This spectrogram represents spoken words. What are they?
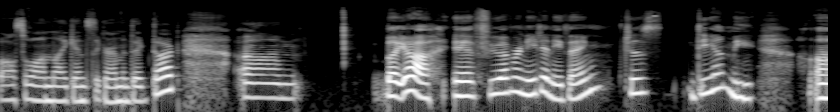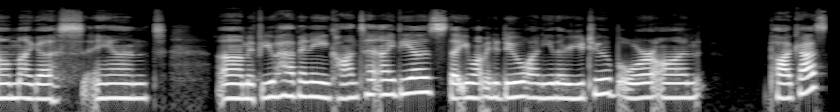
also on like Instagram and TikTok. Um, but yeah, if you ever need anything, just DM me, um, I guess. And Um, if you have any content ideas that you want me to do on either YouTube or on podcast,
